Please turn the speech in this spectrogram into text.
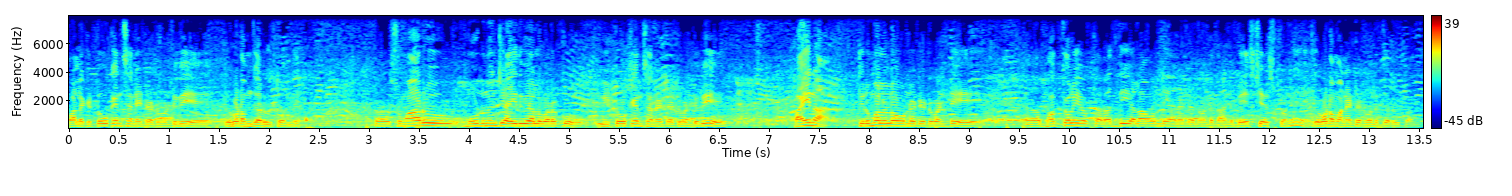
వాళ్ళకి టోకెన్స్ అనేటటువంటివి ఇవ్వడం జరుగుతుంది. సుమారు మూడు నుంచి ఐదు వేల వరకు ఈ టోకెన్స్ అనేటటువంటివి పైన తిరుమలలో ఉండేటటువంటి భక్తుల యొక్క రద్దీ ఎలా ఉంది అనేటటువంటి దాన్ని బేస్ చేసుకొని ఇవ్వడం అనేటటువంటి జరుగుతుంది.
